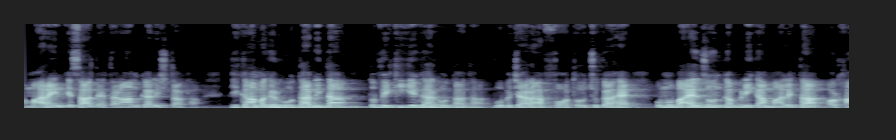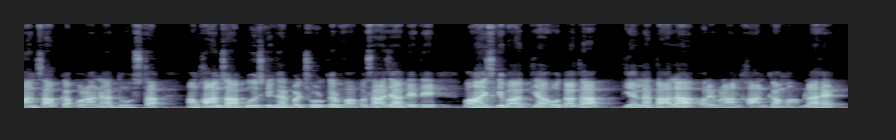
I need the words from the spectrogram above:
हमारा इनके साथ एहतराम का रिश्ता था। ये काम अगर होता भी था तो विक्की के घर होता था। वो बेचारा फौत हो चुका है। वो मोबाइल जोन कंपनी का मालिक था और खान साहब का पुराना दोस्त था। हम खान साहब को इसके घर पर छोड़कर वापस आ जाते थे। वहाँ इसके बाद क्या होता था, ये अल्लाह ताला और इमरान खान का मामला है।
